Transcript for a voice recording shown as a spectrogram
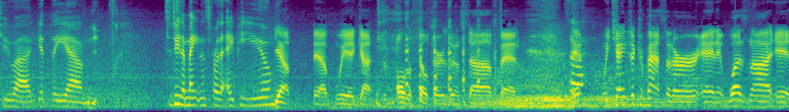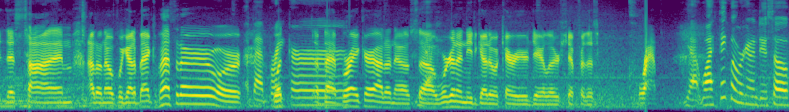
to uh, get the um, to do the maintenance for the APU. Yep. Yep. We had got all the filters and stuff and So it- we changed the capacitor and it was not it this time. I don't know if we got a bad capacitor or a bad what- breaker. a bad breaker. I don't know. So Yeah. we're gonna need to go to a carrier dealership for this crap. Yeah, well, I think what we're gonna do. So,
